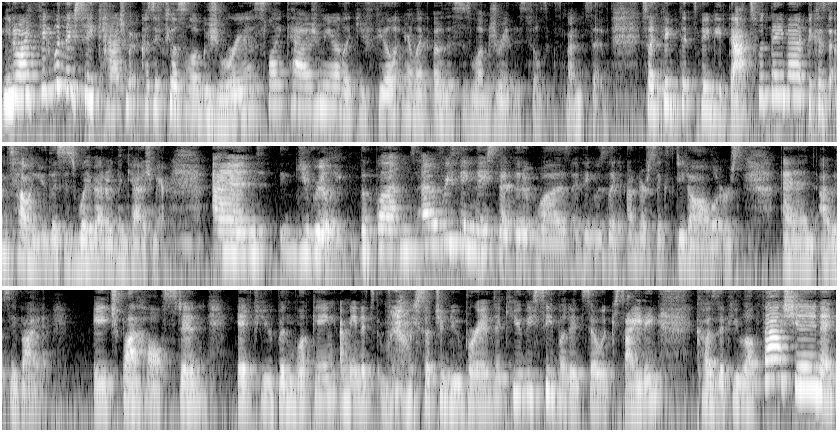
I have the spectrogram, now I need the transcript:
you know, I think when they say cashmere, because it feels luxurious like cashmere, like you feel it and you're like, oh, this is luxury, this feels expensive. So I think that's maybe that's what they meant because I'm telling you, this is way better than cashmere. And you really, the buttons, everything they said that it was, I think it was like under $60. And I would say buy it. H by Halston. If you've been looking, I mean, it's really such a new brand at QVC, but it's so exciting because if you love fashion and,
